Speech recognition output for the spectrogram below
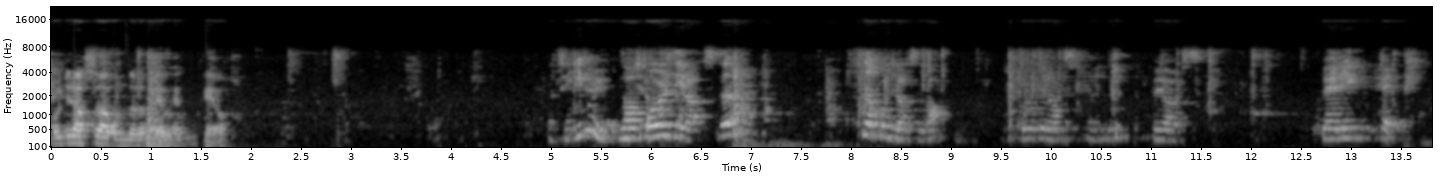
폴디락스와 곰들은 매우 행복해요. 지금 이름이 골디락스. 진짜 골디락스인가? 골디락스 and bears. Very happy.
